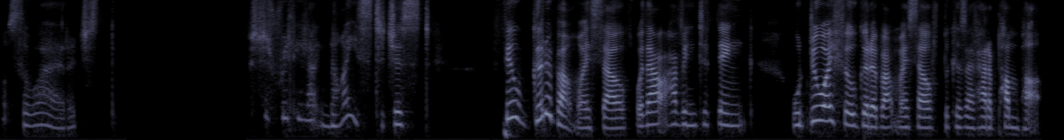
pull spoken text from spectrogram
what's the word? I just it was just really like nice to just feel good about myself without having to think well do i feel good about myself because i've had a pump up?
